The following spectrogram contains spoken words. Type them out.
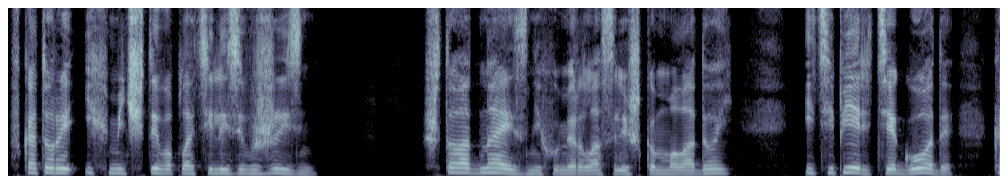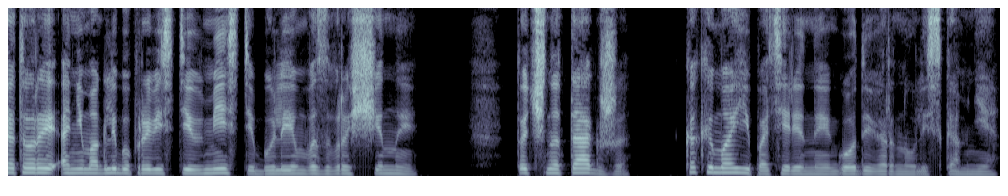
в которой их мечты воплотились в жизнь, что одна из них умерла слишком молодой — и теперь те годы, которые они могли бы провести вместе, были им возвращены. Точно так же, как и мои потерянные годы вернулись ко мне.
